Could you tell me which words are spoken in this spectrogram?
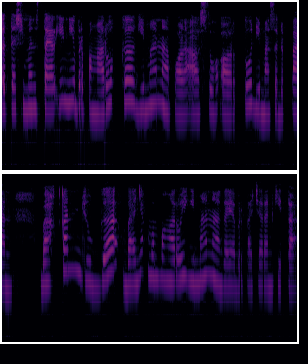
attachment style ini berpengaruh ke gimana pola asuh ortu di masa depan. Bahkan juga banyak mempengaruhi gimana gaya berpacaran kita.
